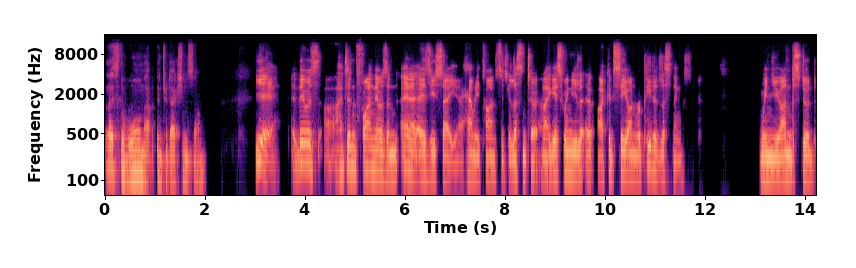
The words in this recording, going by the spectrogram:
that's the warm up introduction song yeah, there was. I didn't find there was an. And as you say, you know, how many times did you listen to it? And I guess when you, I could see on repeated listenings when you understood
